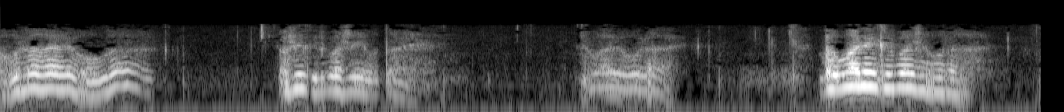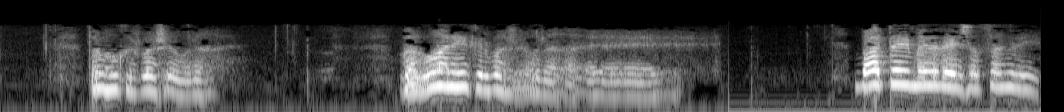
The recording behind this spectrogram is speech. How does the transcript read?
हो रहा है, होगा। उसी कृपा से होता है। हो रहा है। भगवान की कृपा से हो रहा है। प्रभु कृपा से हो रहा है। भगवान ही कृपा से हो रहा है। बातें मिल रही, सत्संग भी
